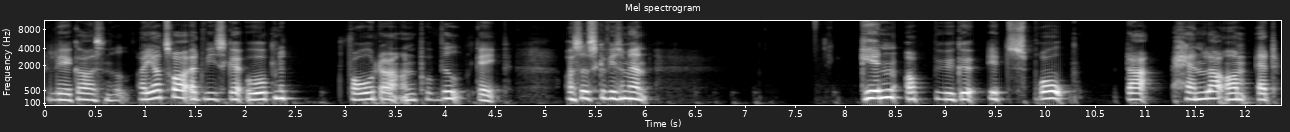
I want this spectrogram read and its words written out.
lægger os ned. Og jeg tror, at vi skal åbne fordøren på vid gab. Og så skal vi simpelthen genopbygge et sprog, der handler om, at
